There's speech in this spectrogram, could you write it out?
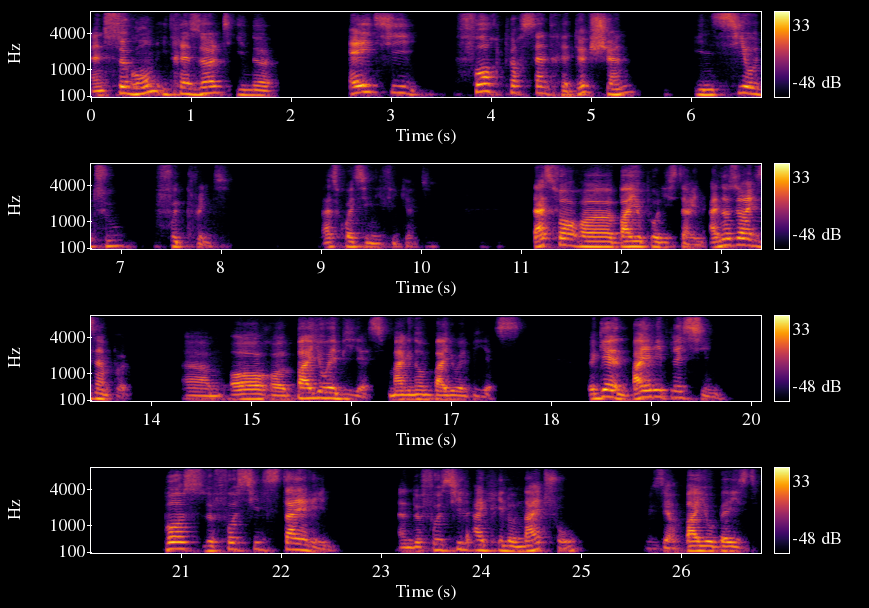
And second, it results in a 84% reduction in CO2 footprint. That's quite significant. That's for uh, biopolystyrene. Another example, um, or uh, bio-ABS, Magnum bio-ABS. Again, by replacing both the fossil styrene and the fossil acrylonitrile with their bio-based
